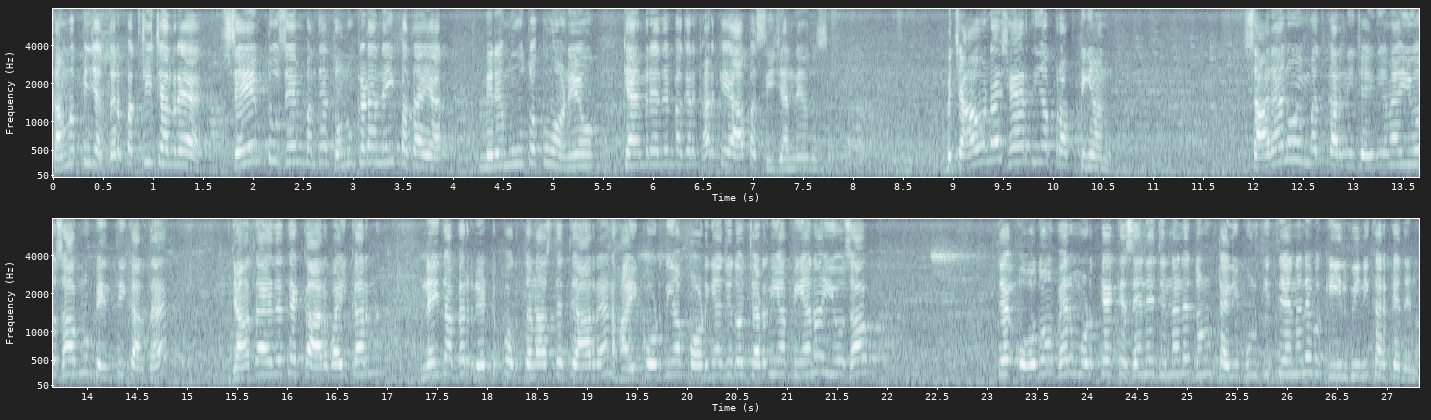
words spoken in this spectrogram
ਕੰਮ 75 25 ਚੱਲ ਰਿਹਾ ਹੈ। ਸੇਮ ਟੂ ਸੇਮ ਬੰਦੇ, ਤੁਹਾਨੂੰ ਕਿਹੜਾ ਨਹੀਂ ਪਤਾ ਯਾਰ। ਮੇਰੇ ਮੂੰਹ ਤੋਂ ਘਵਾਉਣੇ ਹੋ, ਕੈਮਰੇ ਦੇ ਮਗਰ ਖੜ ਕੇ ਆਪ ਹੱਸੀ ਜਾਂਦੇ ਹੋ ਤੁਸੀਂ। ਬਚਾਓ ਨਾ ਸ਼ਹਿਰ ਦੀਆਂ ਪ੍ਰਾਪਰਟੀਆਂ ਨੂੰ। ਸਾਰਿਆਂ ਨੂੰ ਹਿੰਮਤ ਕਰਨੀ ਚਾਹੀਦੀ ਹੈ। ਮੈਂ ਈਓ ਸਾਹਿਬ ਨੂੰ ਬੇਨਤੀ ਕਰਦਾ ਜਾਂ ਤਾਂ ਇਹਦੇ ਤੇ ਕਾਰਵਾਈ ਕਰਨ, ਨਹੀਂ ਤਾਂ ਫਿਰ ਰਿਟ ਭੁਗਤਣ ਵਾਸਤੇ ਤਿਆਰ ਰਹਿਣ। ਹਾਈ ਕੋਰਟ ਦੀਆਂ ਪੌੜੀਆਂ ਜਦੋਂ ਚੜ੍ਹਨੀਆਂ ਪਈਆਂ ਨਾ ਈਓ ਸਾਹਿਬ, ਤੇ ਉਦੋਂ ਫਿਰ ਮੁੜ ਕੇ ਕਿਸੇ ਨੇ ਜਿਨ੍ਹਾਂ ਨੇ ਤੁਹਾਨੂੰ ਟੈਲੀਫੋਨ ਕੀਤੇ, ਇਹਨਾਂ ਨੇ ਵਕੀਲ ਵੀ ਨਹੀਂ ਕਰਕੇ ਦੇਣਾ।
